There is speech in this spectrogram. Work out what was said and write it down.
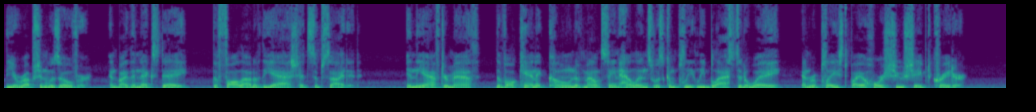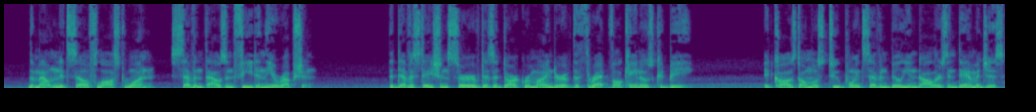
the eruption was over, and by the next day, the fallout of the ash had subsided. In the aftermath, the volcanic cone of Mount St. Helens was completely blasted away and replaced by a horseshoe shaped crater. The mountain itself lost one, 7,000 feet in the eruption. The devastation served as a dark reminder of the threat volcanoes could be. It caused almost $2.7 billion in damages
